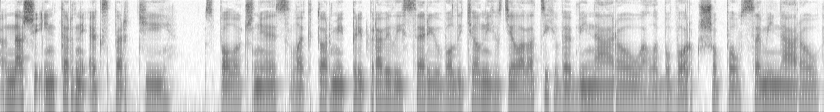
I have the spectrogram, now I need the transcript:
naši interní experti spoločne s lektormi pripravili sériu voliteľných vzdelávacích webinárov alebo workshopov, seminárov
